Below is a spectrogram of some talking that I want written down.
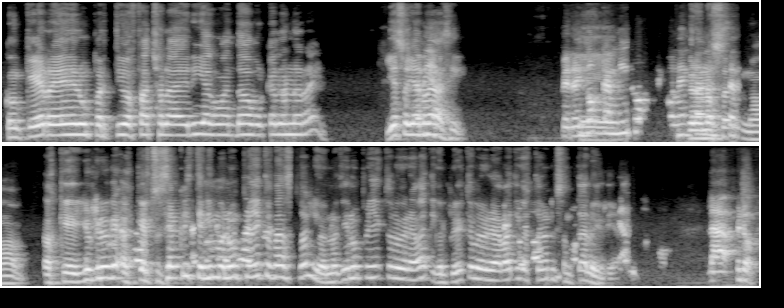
con que RN era un partido facho a la deriva comandado por Carlos Larraín. Y eso ya no es así. Pero hay dos eh, caminos. Pero no, no, es que yo creo que, es que el social cristianismo no es un proyecto tan sólido, no tiene un proyecto programático. El proyecto programático está en horizontal hoy día. La, pero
